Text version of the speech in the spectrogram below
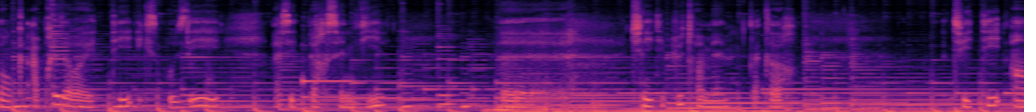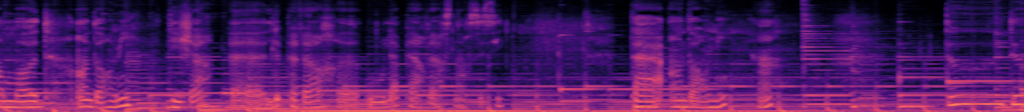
Donc, après avoir été exposé à cette personne vile, tu n'étais plus toi-même, d'accord? Tu étais en mode endormi déjà. le pervers ou la perverse narcissique t'a endormi, hein? Doudou,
